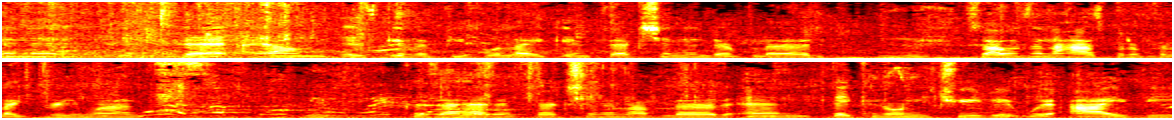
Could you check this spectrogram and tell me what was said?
in it that um is giving people like infection in their blood. So I was in the hospital for like three months because I had infection in my blood and they can only treat it with IV.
